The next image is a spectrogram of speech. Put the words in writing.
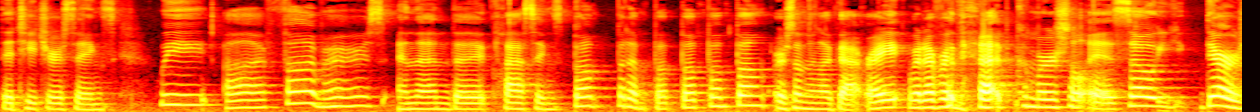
the teacher sings we are farmers and then the class sings bump ba bump bump bump bump or something like that, right? Whatever that commercial is. So there are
